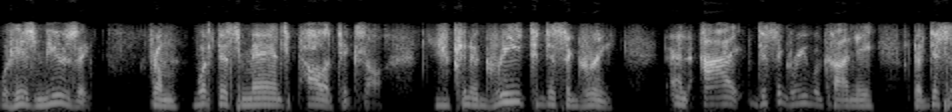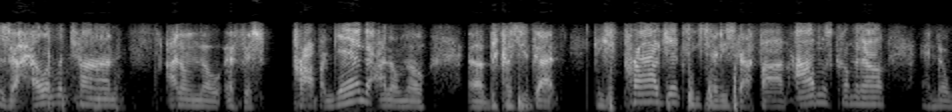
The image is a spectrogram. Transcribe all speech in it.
with his music from what this man's politics are. You can agree to disagree. And I disagree with Kanye that this is a hell of a time. I don't know if it's propaganda. I don't know uh, because he's got these projects. He said he's got five albums coming out, and the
